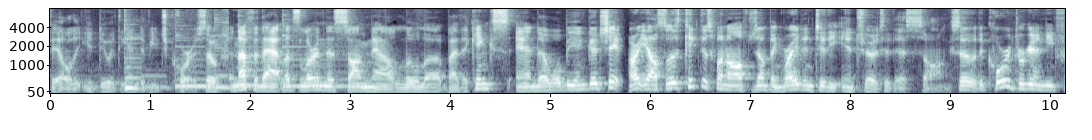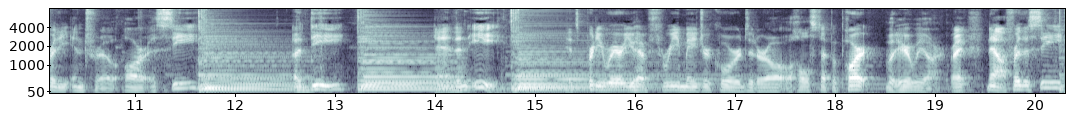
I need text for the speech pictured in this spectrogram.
fill that you do at the end of each chorus. So enough of that. Let's learn this song now, Lola by the Kinks, and uh, we'll be in good shape. All right, y'all, so let's kick this one off, jumping right into the intro to this song. So the chords we're going to need for the intro are a C, a D, and an E. It's pretty rare you have three major chords that are all a whole step apart, but here we are, right? Now, for the C,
